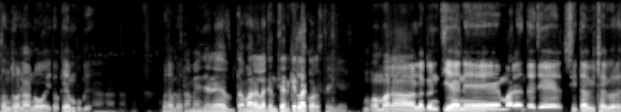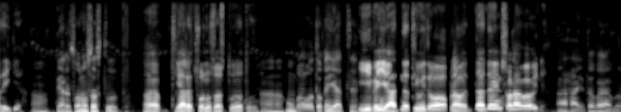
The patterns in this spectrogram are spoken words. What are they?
ધંધો નાનો હોય તો કેમ પૂગે. બરાબર. તમે જ્યારે તમારા લગ્ન થયા ને કેટલાક વર્ષ થઈ ગયા? અમારા લગ્ન થયા ને મારે અંદાજે સિત્તાવીસ અઠાવી વર્ષ થઈ ગયા. ત્યારે સોનું સસ્તું હતું? ત્યારે સોનું સસ્તું હતું ને. શું ભાવ હતો કઈ યાદ છે? એ કઈ યાદ નથી હોય તો આપણા દાદા એને સડાવે હોય ને. હા હા એ તો બરાબર.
